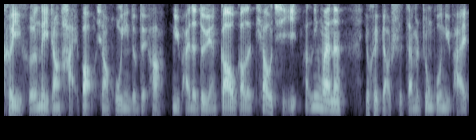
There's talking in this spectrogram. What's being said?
可以和那张海报相呼应，对不对啊？女排的队员高高的跳起啊，另外呢，又可以表示咱们中国女排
